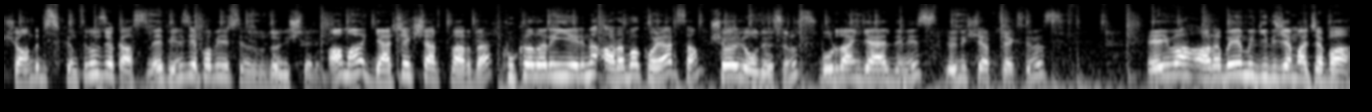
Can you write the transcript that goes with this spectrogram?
Şu anda bir sıkıntınız yok aslında. Hepiniz yapabilirsiniz bu dönüşleri. Ama gerçek şartlarda kukaların yerine araba koyarsam şöyle oluyorsunuz. Buradan geldiniz, dönüş yapacaksınız. Eyvah arabaya mı gideceğim acaba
